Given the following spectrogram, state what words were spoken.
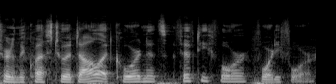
Turn in the quest to Adal at coordinates 5444.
